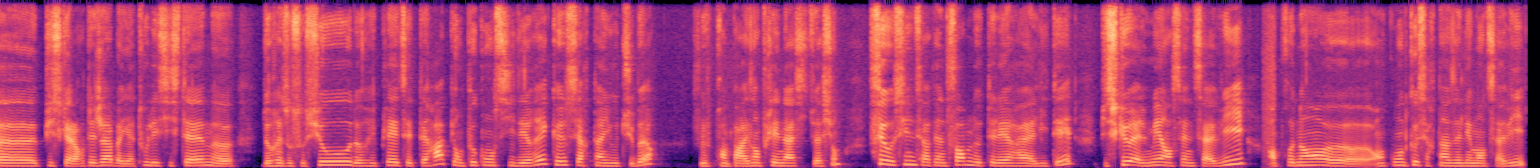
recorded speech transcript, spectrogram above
euh, puisque alors déjà, bah, il y a tous les systèmes euh, de réseaux sociaux, de replay, etc. Puis on peut considérer que certains youtubeurs, je prendre par exemple Lena Situation, fait aussi une certaine forme de télé-réalité, puisqu'elle met en scène sa vie en prenant euh, en compte que certains éléments de sa vie,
